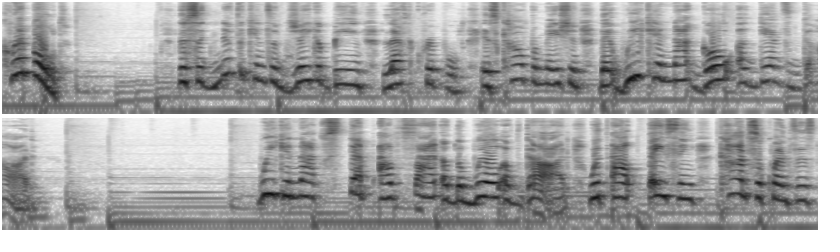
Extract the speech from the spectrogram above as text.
Crippled. The significance of Jacob being left crippled is confirmation that we cannot go against God. We cannot step outside of the will of God without facing consequences.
